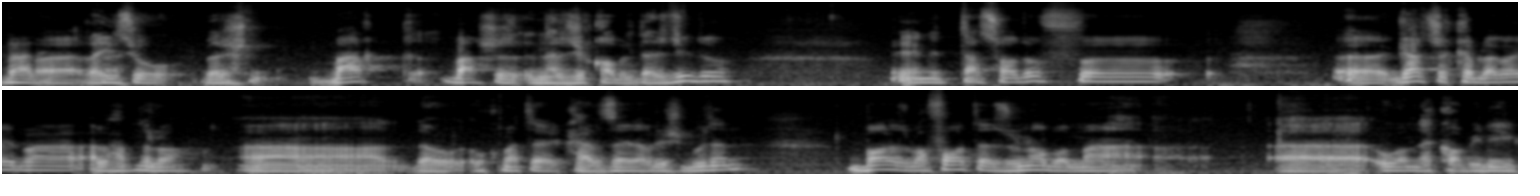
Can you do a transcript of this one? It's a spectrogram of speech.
بله. رئیس و برق بخش انرژی قابل تجدید و یعنی تصادف گرچه قبلگاه ما الحمدلله در حکومت کرزی دوریش بودن بعد از وفات از اونا با ما او هم در کابینه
